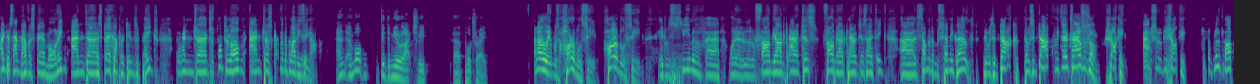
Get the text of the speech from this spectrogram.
I just happen to have a spare morning and uh, a spare couple of tins of paint and uh, just put along and just cover the bloody thing up. And and what did the mural actually uh, portray? Oh, it was a horrible scene. Horrible scene. It was a scene of uh, are little farmyard characters. Farmyard characters, I think. Uh, some of them semi-clothed. There was a duck. There was a duck with no trousers on. Shocking. Absolutely shocking. A blue top,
